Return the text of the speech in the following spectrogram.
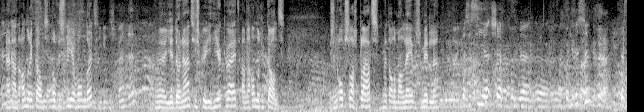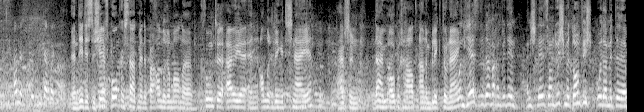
en aan de andere kant nog eens 400. Eh, je donaties kun je hier kwijt. Aan de andere kant is een opslagplaats met allemaal levensmiddelen. Das ist hier Chef von, äh, äh, von Wissen. Das ist alles. En dit is de chefkok. Hij staat met een paar andere mannen groenten, uien en andere dingen te snijden. Hij heeft zijn duim opengehaald aan een blik tonijn. Und jetzt, da machen wir den ein schnelles Sandwich mit Thunfisch oder mit äh,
